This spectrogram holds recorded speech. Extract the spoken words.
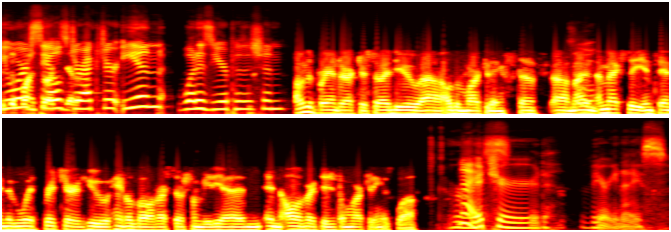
your points so I sales it. director, Ian. What is your position? I'm the brand director, so I do uh, all the marketing stuff. Um, I, Cool. I'm actually in tandem with Richard, who handles all of our social media and, and all of our digital marketing as well. Nice. Richard. Very nice.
